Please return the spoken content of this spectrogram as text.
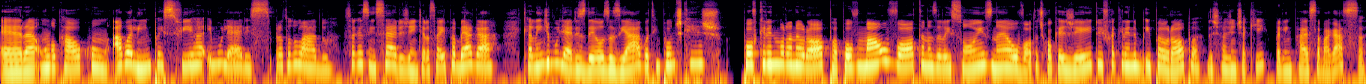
era um local com água limpa, esfirra e mulheres para todo lado. Só que assim, sério, gente, era sair para BH, que além de mulheres, deusas e água, tem pão de queijo. Povo querendo morar na Europa, povo mal vota nas eleições, né? Ou vota de qualquer jeito e fica querendo ir para Europa, deixar a gente aqui para limpar essa bagaça.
